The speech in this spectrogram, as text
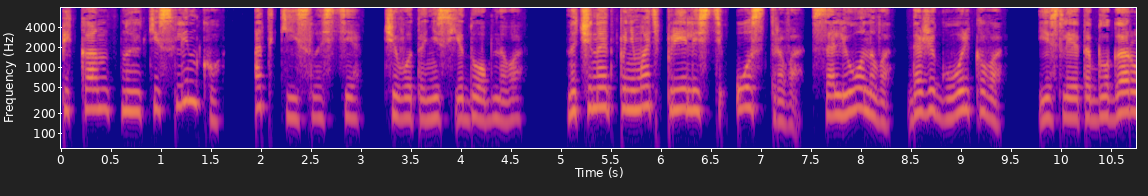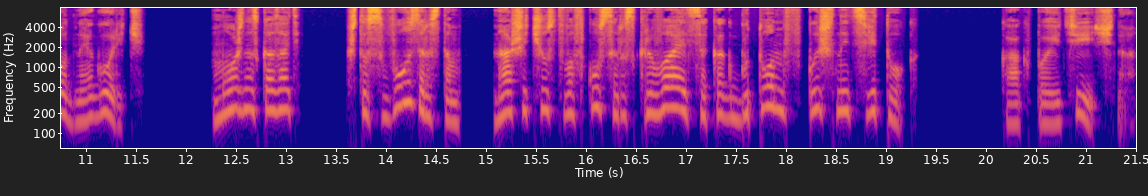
пикантную кислинку от кислости чего-то несъедобного, начинает понимать прелесть острого, соленого, даже горького, если это благородная горечь. Можно сказать, что с возрастом наше чувство вкуса раскрывается, как бутон в пышный цветок. «Как поэтично»,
